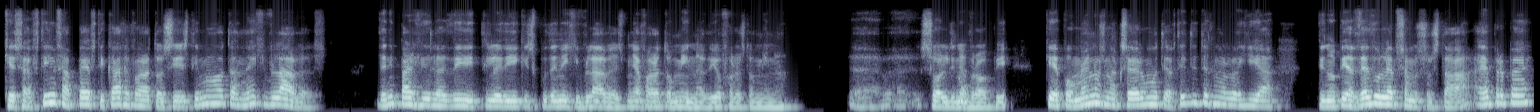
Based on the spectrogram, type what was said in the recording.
Και σε αυτήν θα πέφτει κάθε φορά το σύστημα όταν έχει βλάβες. Δεν υπάρχει δηλαδή τηλεδιοίκηση που δεν έχει βλάβες μια φορά το μήνα, δύο φορές το μήνα ε, σε όλη την ναι. Ευρώπη. Και επομένως να ξέρουμε ότι αυτή τη τεχνολογία την οποία δεν δουλέψαμε σωστά έπρεπε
